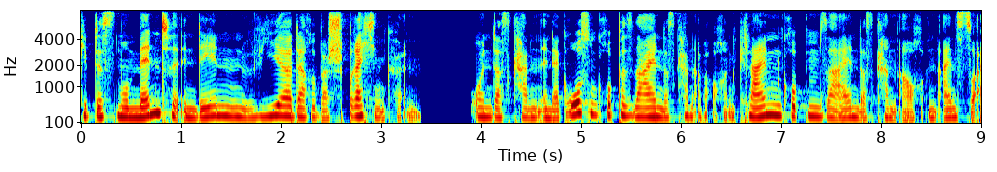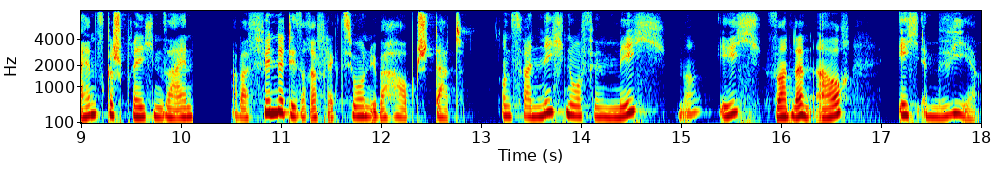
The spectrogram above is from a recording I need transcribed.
gibt es Momente, in denen wir darüber sprechen können. Und das kann in der großen Gruppe sein, das kann aber auch in kleinen Gruppen sein, das kann auch in eins zu eins Gesprächen sein. Aber findet diese Reflexion überhaupt statt? Und zwar nicht nur für mich, ne, ich, sondern auch ich im Wir.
